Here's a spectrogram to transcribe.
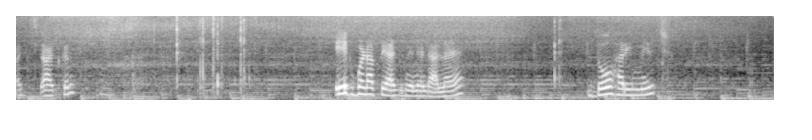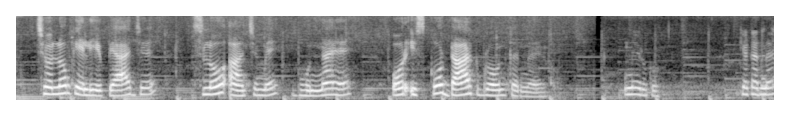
स्टार्ट कर। एक बड़ा प्याज मैंने डाला है। दो हरी मिर्च। छोलों के लिए प्याज स्लो आँच में भूनना है। और इसको डार्क ब्राउन करना है। नहीं रुको। क्या करना है?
